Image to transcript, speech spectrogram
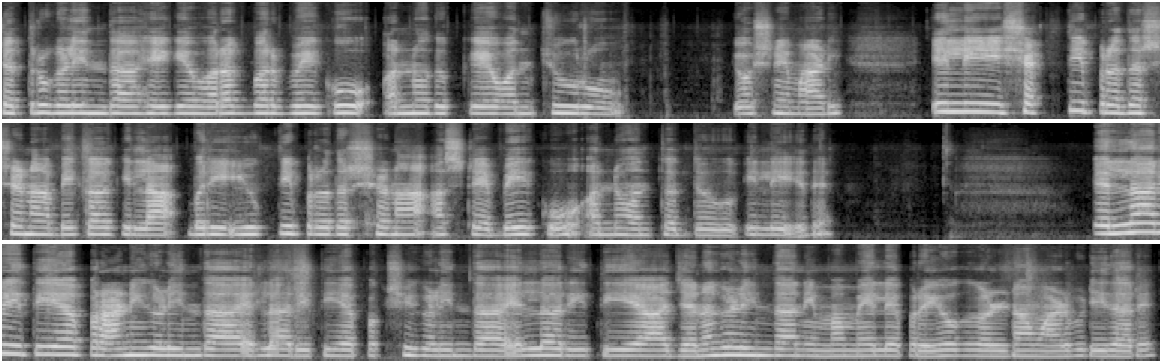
ಶತ್ರುಗಳಿಂದ ಹೇಗೆ ಹೊರಗೆ ಬರಬೇಕು ಅನ್ನೋದಕ್ಕೆ ಒಂಚೂರು ಯೋಚನೆ ಮಾಡಿ. ಇಲ್ಲಿ ಶಕ್ತಿ ಪ್ರದರ್ಶನ ಬೇಕಾಗಿಲ್ಲ, ಬರೀ ಯುಕ್ತಿ ಪ್ರದರ್ಶನ ಅಷ್ಟೇ ಬೇಕು ಅನ್ನುವಂಥದ್ದು ಇಲ್ಲಿ ಇದೆ. ಎಲ್ಲ ರೀತಿಯ ಪ್ರಾಣಿಗಳಿಂದ, ಎಲ್ಲ ರೀತಿಯ ಪಕ್ಷಿಗಳಿಂದ, ಎಲ್ಲ ರೀತಿಯ ಜನಗಳಿಂದ ನಿಮ್ಮ ಮೇಲೆ ಪ್ರಯೋಗಗಳನ್ನ ಮಾಡಿಬಿಟ್ಟಿದ್ದಾರೆ.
